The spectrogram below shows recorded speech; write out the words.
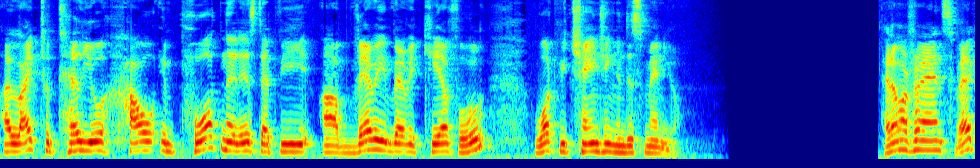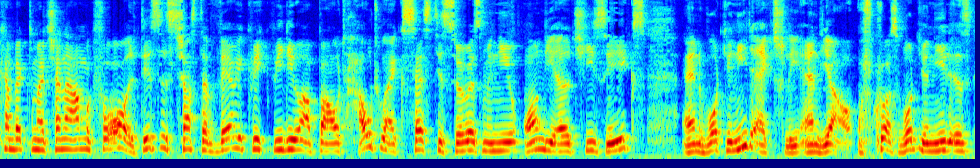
I like to tell you how important it is that we are very, very careful what we're changing in this menu. Hello my friends, welcome back to my channel Hamburg for All. This is just a very quick video about how to access the service menu on the LG CX and what you need actually. And yeah, of course what you need is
